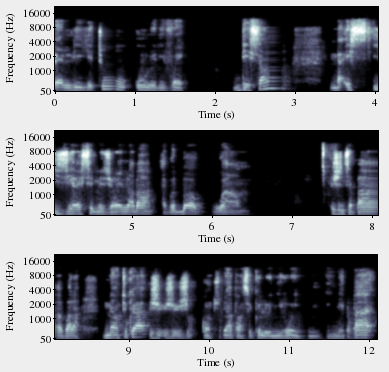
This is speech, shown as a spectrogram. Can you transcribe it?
belle ligue et tout, où le niveau est décent. Bah, ils, iraient se mesurer là-bas, à Göteborg, ou à, je ne sais pas, voilà. Mais en tout cas, je, continue à penser que le niveau, il n'est pas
